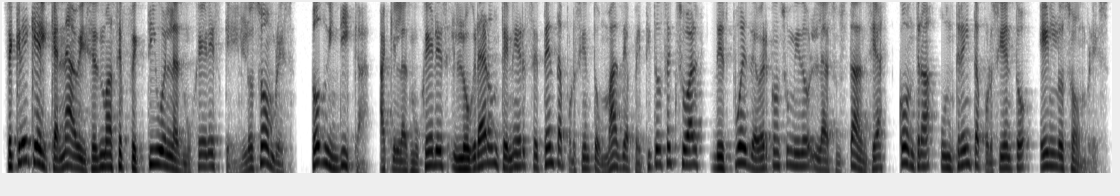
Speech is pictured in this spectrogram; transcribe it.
Se cree que el cannabis es más efectivo en las mujeres que en los hombres. Todo indica a que las mujeres lograron tener 70% más de apetito sexual después de haber consumido la sustancia contra un 30% en los hombres.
